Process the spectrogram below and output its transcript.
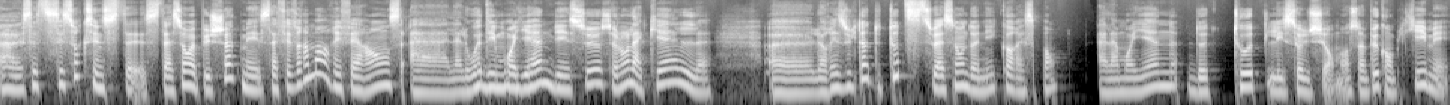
Euh, c'est sûr que c'est une citation un peu choc, mais ça fait vraiment référence à la loi des moyennes, bien sûr, selon laquelle euh, le résultat de toute situation donnée correspond à la moyenne de toutes les solutions. Bon, c'est un peu compliqué, mais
